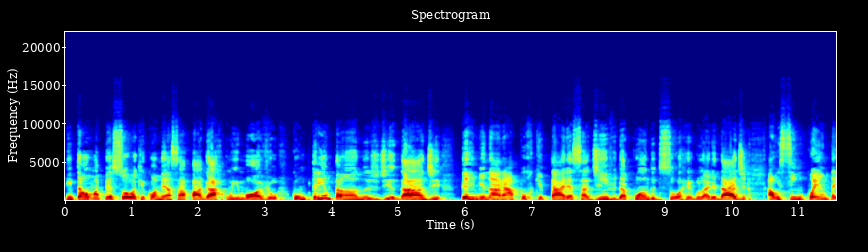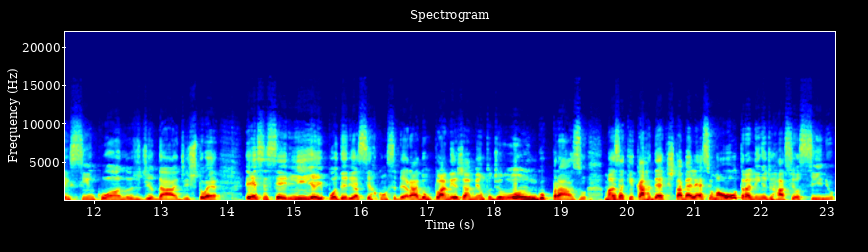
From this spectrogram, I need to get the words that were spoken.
Então, uma pessoa que começa a pagar um imóvel com 30 anos de idade terminará por quitar essa dívida quando de sua regularidade aos 55 anos de idade. Isto é, esse seria e poderia ser considerado um planejamento de longo prazo, mas aqui Kardec estabelece uma outra linha de raciocínio.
